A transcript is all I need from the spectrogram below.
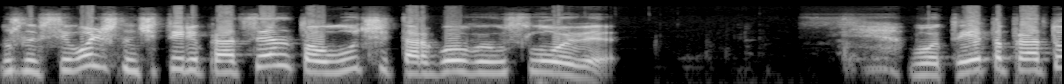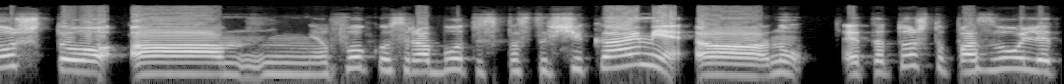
нужно всего лишь на 4% улучшить торговые условия. Вот, и это про то, что э, фокус работы с поставщиками, э, ну, это то, что позволит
